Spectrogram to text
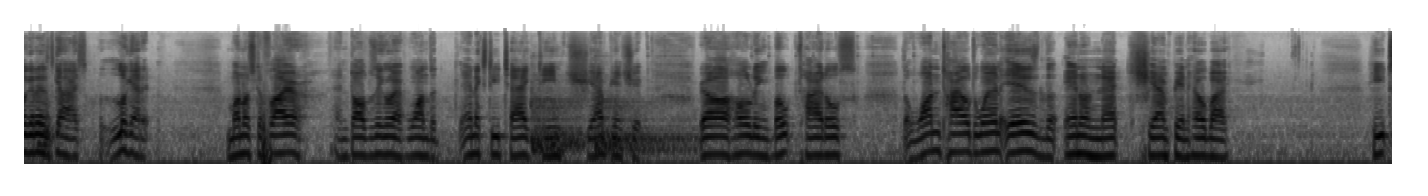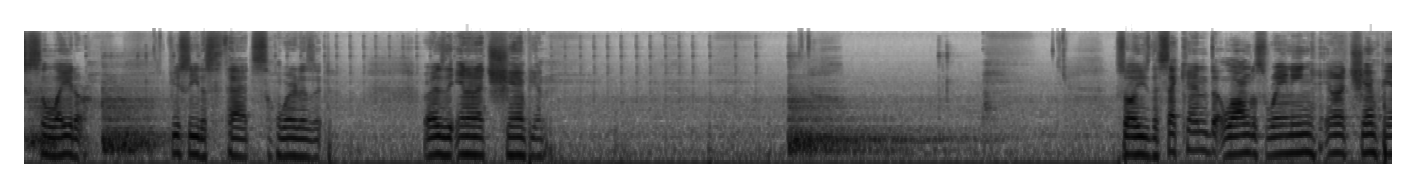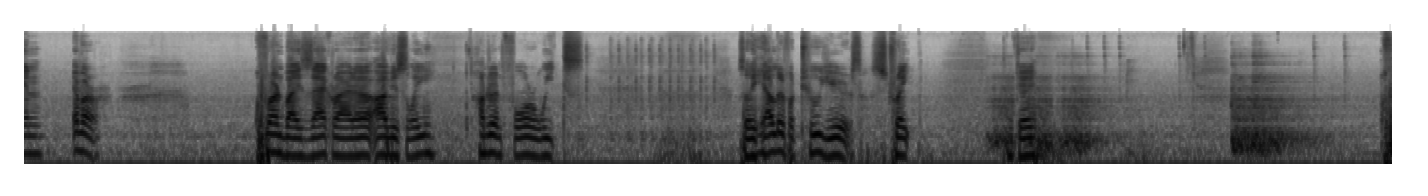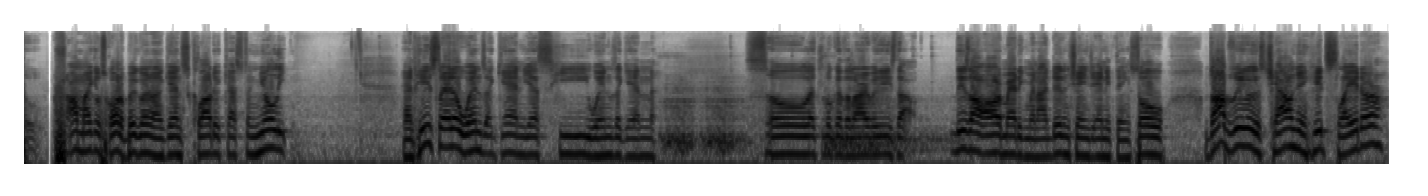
Look at this, guys. Look at it. Manoj the Flyer and Dolph Ziggler have won the NXT Tag Team Championship. They are holding both titles. The one title to win is the Internet Champion held by Heath Slater. You see the stats, where is it? Where is the Internet Champion? So he's the second longest reigning internet champion ever. Fronted by Zack Ryder, obviously. 104 weeks. So he held it for two years straight. Okay. Shawn Michaels scored a big win against Claudio Castagnoli. And Heath Slater wins again. Yes, he wins again. So let's look at the libraries. The, these are automatic, man. I didn't change anything. So Dolph Ziggler is challenging Heath Slater,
